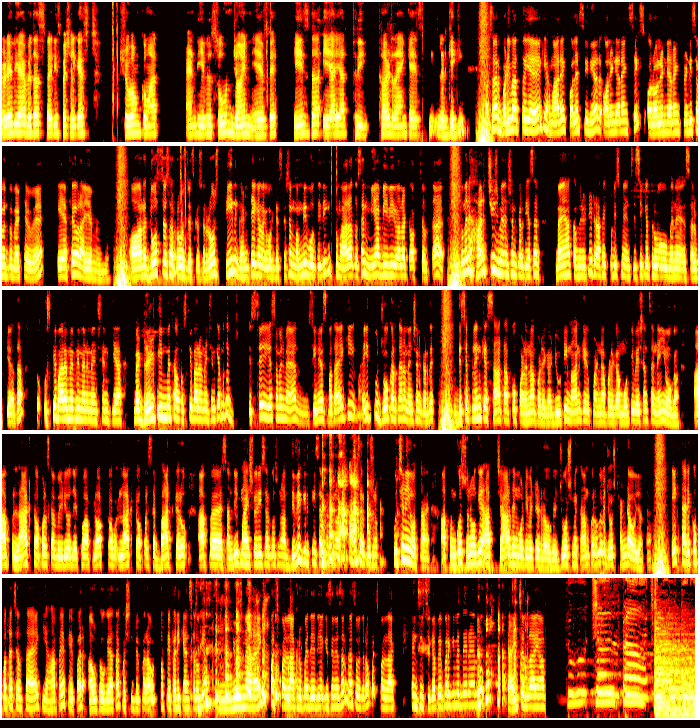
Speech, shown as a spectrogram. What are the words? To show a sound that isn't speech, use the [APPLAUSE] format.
Today we have with us very special guest Shubham Kumar, and he will soon join AFA. He is the AIR 3 third rank है इसकी लड़के की। और sir बड़ी बात तो ये है कि हमारे college senior all India rank six और all India rank twenty seven पे बैठे हुए हैं एएफए और आईएमए में। और दोस्त से सर रोज डिस्कशन रोज तीन घंटे के लगभग डिस्कशन मम्मी बोलती थी कि तुम्हारा तो सर मियाँ बीवी वाला टॉक चलता है। तो मैंने हर चीज़ मेंशन कर दिया सर। मैं यहाँ कम्युनिटी ट्रैफ़िक पुलिस में एनसीसी के थ्रू मैंने सर्व किया था तो उसके बारे में भी मैंने मेंशन किया। मैं ड्रिल टीम में था, उसके बारे में मेंशन किया। मतलब इससे ये समझ में आया सीनियर्स बताए कि भाई तू जो करता है ना मेंशन कर दे। डिसिप्लिन के साथ आपको पढ़ना पड़ेगा ड्यूटी मान के पढ़ना पड़ेगा मोटिवेशन से नहीं होगा। आप लाख टॉपर्स का वीडियो देखो, आप लाख लाख टॉपर से बात करो, आप संदीप माहेश्वरी सर को सुनो, आप दिव्य कृति सर को सुनो सर को सुनो, कुछ नहीं होता है। आप उनको सुनोगे, आप चार दिन मोटिवेटेड रहोगे, जोश में काम करोगे, जोश ठंडा हो जाता है। एक तारीख को पता चलता है कि यहाँ पे पेपर आउट हो गया था क्वेश्चन पेपर आउट तो पेपर ही कैंसिल हो गया। न्यूज़ में आ रहा है कि पचपन लाख रुपए दे दिया किसी ने। सर मैं सोच रहा हूँ पचपन लाख एनसीसी का पेपर के लिए दे रहे हैं लोग। क्या ही चल रहा है यहाँ तू चलता जा, तू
